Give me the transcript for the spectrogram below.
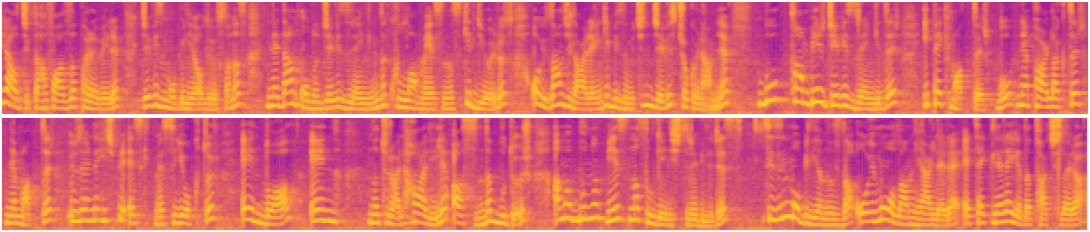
birazcık daha fazla para verip ceviz mobilya alıyorsanız neden onu ceviz renginde kullanmayasınız ki diyoruz. O yüzden cila rengi bizim için ceviz çok önemli. Bu tam bir ceviz rengidir. İpek mattır bu. Ne parlaktır ne mattır. Üzerinde hiçbir eskitmesi yoktur. En doğal, en natural haliyle aslında budur. Ama bunu biz nasıl geliştirebiliriz? Sizin mobilyanızda oyma olan yerlere, eteklere ya da taçlara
